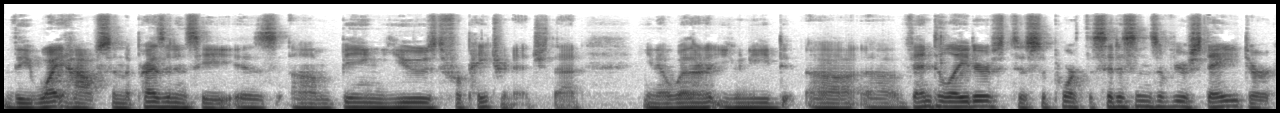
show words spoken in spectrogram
the White House and the presidency is um, being used for patronage. That you know whether you need uh, uh, ventilators to support the citizens of your state, or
